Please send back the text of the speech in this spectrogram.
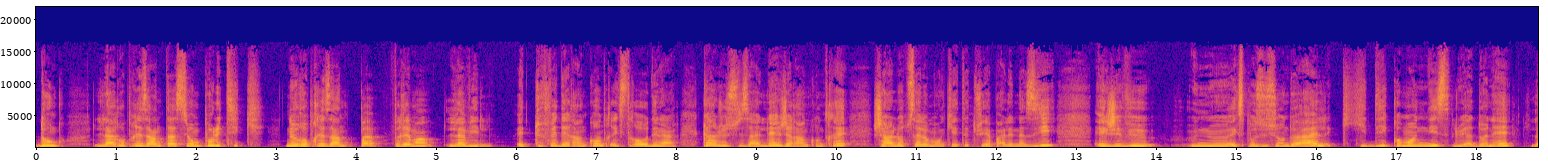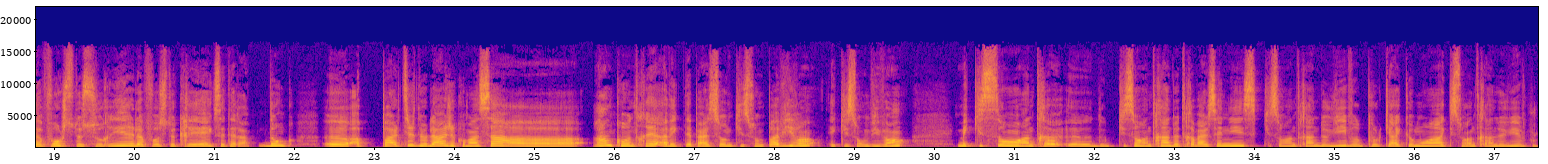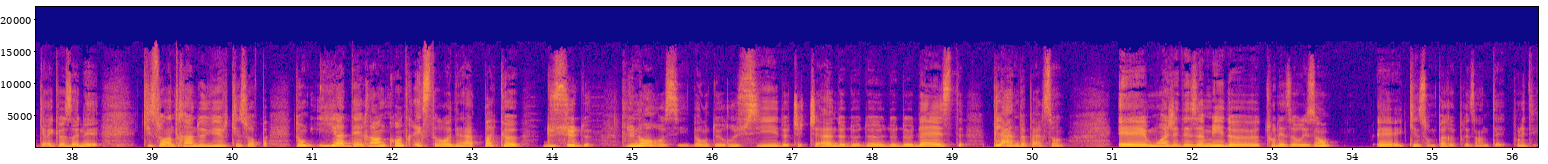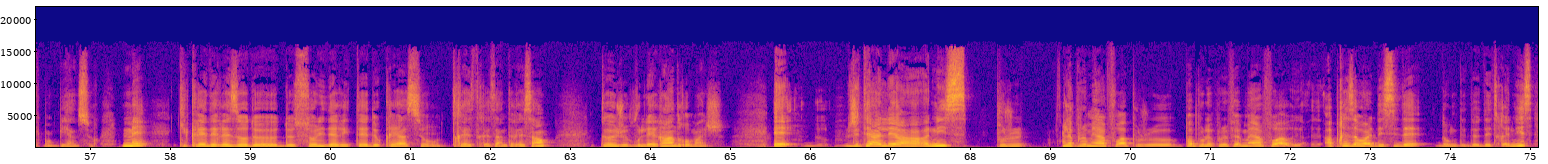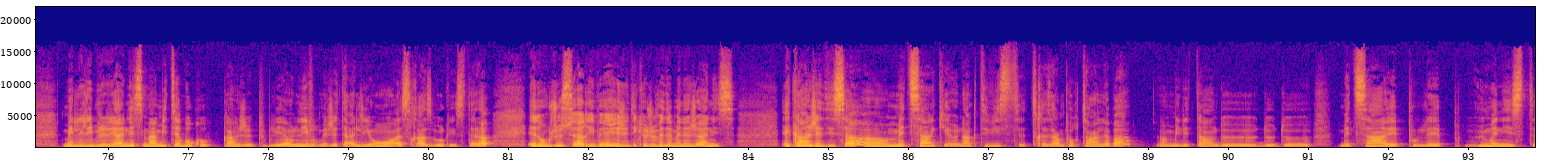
Donc, la représentation politique ne représente pas vraiment la ville. Et tu fais des rencontres extraordinaires. Quand je suis allée, j'ai rencontré Charlotte Salomon, qui était tuée par les nazis, et j'ai vu une exposition de elle qui dit comment Nice lui a donné la force de sourire, la force de créer, etc. Donc, euh, à partir de là, j'ai commencé à rencontrer avec des personnes qui sont pas vivantes et qui sont vivants mais qui sont, en train, euh, de, qui sont en train de traverser Nice, qui sont en train de vivre pour quelques mois, qui sont en train de vivre pour quelques années, qui sont en train de vivre, qui ne sont pas. Donc il y a des rencontres extraordinaires, pas que du Sud, du Nord aussi, donc de Russie, de Tchétchène, de, de, de, de, l'Est, plein de personnes. Et moi j'ai des amis de tous les horizons qui ne sont pas représentés politiquement, bien sûr, mais qui crée des réseaux de, de solidarité, de création très, très intéressants que je voulais rendre hommage. Et j'étais allée à Nice pour la première fois, pour, pas pour la première fois, après avoir décidé donc d'être à Nice, mais les librairies à Nice m'invitaient beaucoup quand j'ai publié un livre, mais j'étais à Lyon, à Strasbourg, etc. Et donc je suis arrivée et j'ai dit que je vais déménager à Nice. Et quand j'ai dit ça, un médecin qui est un activiste très important là-bas, un militant de, de, de médecins et pour les humanistes,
